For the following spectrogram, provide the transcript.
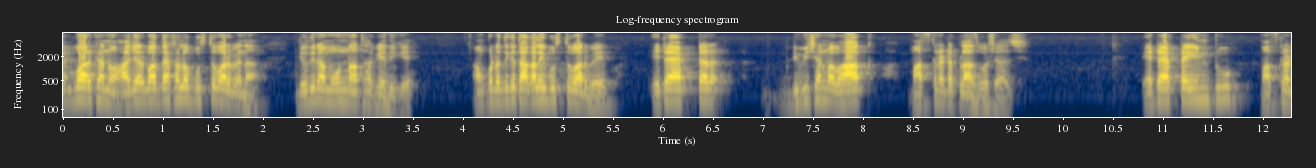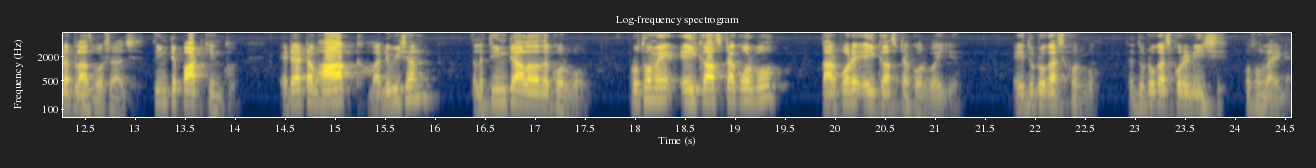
একবার কেন? হাজারবার দেখালেও বুঝতে পারবে না। যদি না মন না থাকে এদিকে। অঙ্কটার দিকে তাকালেই বুঝতে পারবে। এটা একটা ডিভিশন বা ভাগ, মাঝখানে একটা প্লাস বসে আছে। এটা একটা ইনটু মাঝখানে একটা প্লাস বসে আছে। তিনটে পার্ট কিন্তু। এটা একটা ভাগ বা ডিভিশন তাহলে তিনটে আলাদা আলাদা করব। প্রথমে এই কাজটা করব, তারপরে এই কাজটা করব, এই যে। এই দুটো কাজ করব। দুটো কাজ করে নিয়েছি প্রথম লাইনে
